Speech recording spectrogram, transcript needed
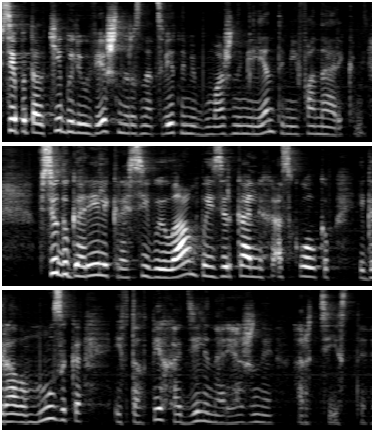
Все потолки были увешаны разноцветными бумажными лентами и фонариками. Всюду горели красивые лампы из зеркальных осколков, играла музыка, и в толпе ходили наряженные артисты.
